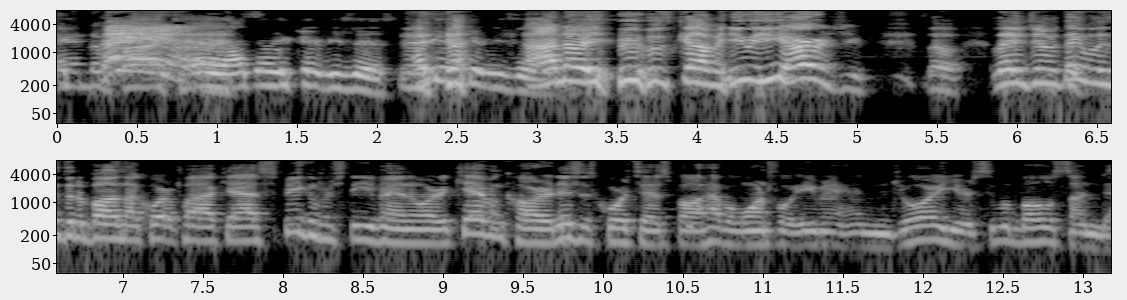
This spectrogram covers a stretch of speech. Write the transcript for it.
end the Bam! Hey, I know he couldn't resist. I knew he couldn't resist. I know he was coming. He, he heard you. So, ladies and gentlemen, thank you for listening to the Ball's Not Court podcast. Speaking for Steve Vanorder, Kevin Carter, this is Cortez Paul. Have a wonderful evening and enjoy your Super Bowl Sunday.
